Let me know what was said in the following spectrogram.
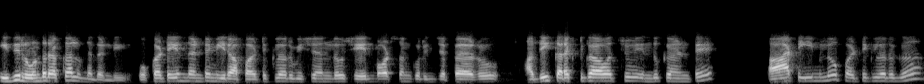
ఇది రెండు రకాలు ఉన్నదండి ఒకటి ఏంటంటే మీరు ఆ పర్టికులర్ విషయంలో షేన్ వాట్సన్ గురించి చెప్పారు. అది కరెక్ట్ కావచ్చు. ఎందుకంటే ఆ టీంలో పర్టికులర్గా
